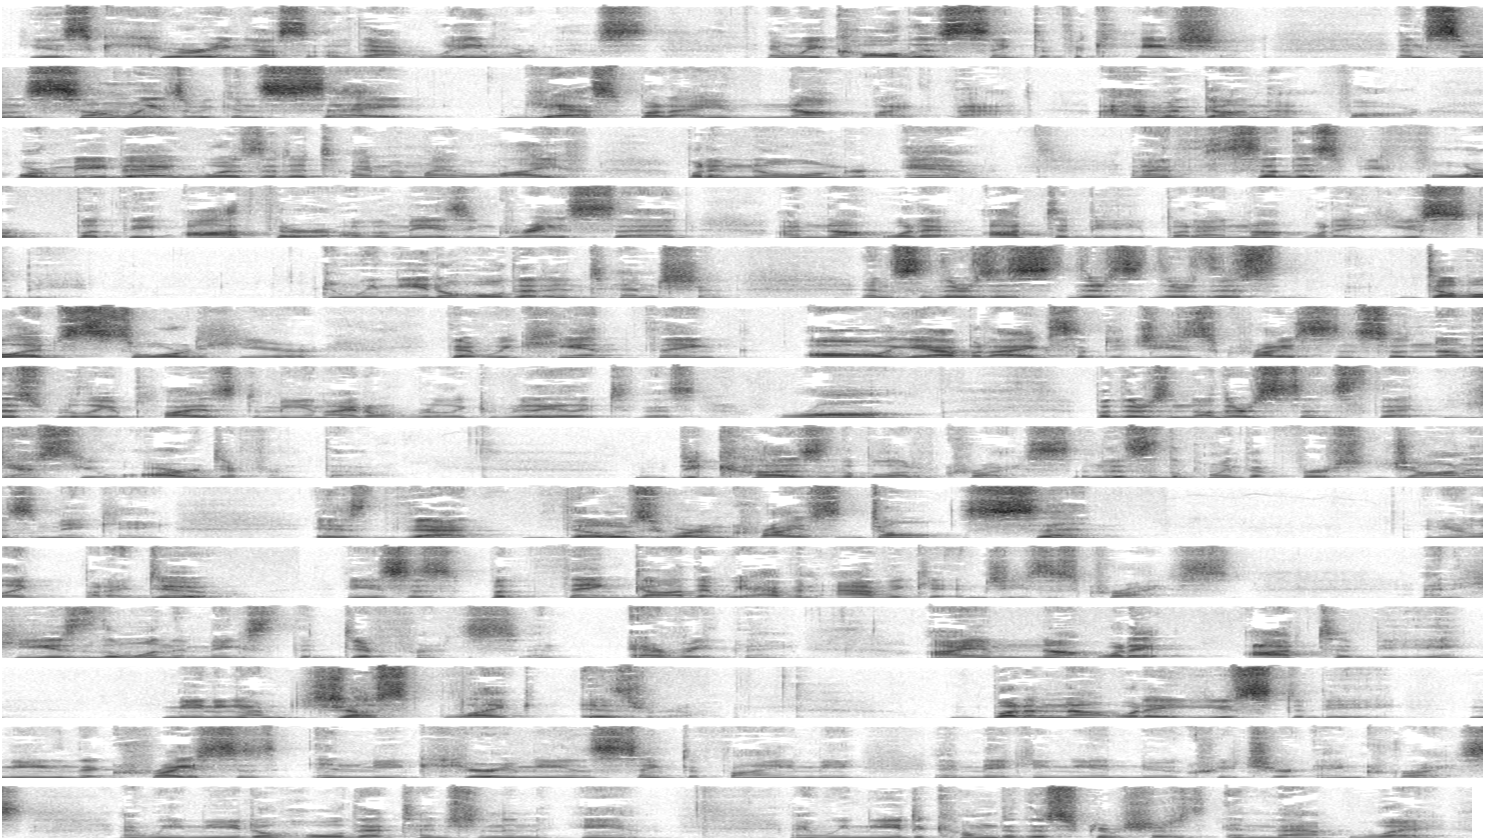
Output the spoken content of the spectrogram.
He is curing us of that waywardness. And we call this sanctification. And so, in some ways, we can say, yes, but I am not like that. I haven't gone that far. Or maybe I was at a time in my life, but I no longer am. And I've said this before, but the author of Amazing Grace said, I'm not what I ought to be, but I'm not what I used to be. And we need to hold that intention. And so there's this there's there's this double-edged sword here that we can't think, oh yeah, but I accepted Jesus Christ, and so none of this really applies to me, and I don't really relate to this. Wrong. But there's another sense that yes, you are different though, because of the blood of Christ. And this is the point that First John is making, is that those who are in Christ don't sin. And you're like, but I do. And he says, but thank God that we have an advocate in Jesus Christ. And He's the one that makes the difference in everything. I am not what I ought to be, meaning I'm just like Israel. But I'm not what I used to be, meaning that Christ is in me, curing me and sanctifying me and making me a new creature in Christ. And we need to hold that tension in hand. And we need to come to the scriptures in that way.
